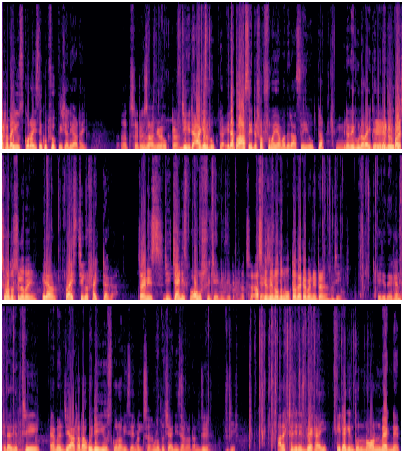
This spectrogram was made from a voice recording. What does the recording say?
আঠাটা ইউজ করাইছে খুব শক্তিশালী আঠাই। আচ্ছা এটা আগের হুকটা? জি এটা আগের হুকটা। এটা তো আছে এটা আমাদের আছে এই হুকটা। এটা রেগুলার আইটেম প্রাইস কত ছিল ভাই? এটার প্রাইস ছিল ষাট টাকা। চাইনিজ জি চাইনিজ অবশ্যই চাইনিজ এটা। আচ্ছা আজকে যে নতুন হুকটা দেখাবেন এটা? জি। এই যে দেখেন এটা যে থ্রি এম এর যে আঠাটা ওইটাই ইউজ করা হয়েছে আর কি আচ্ছা। মূলত চাইনিজ আঠাটা। জি। জি। আরেকটা জিনিস দেখাই এটা কিন্তু নন ম্যাগনেট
